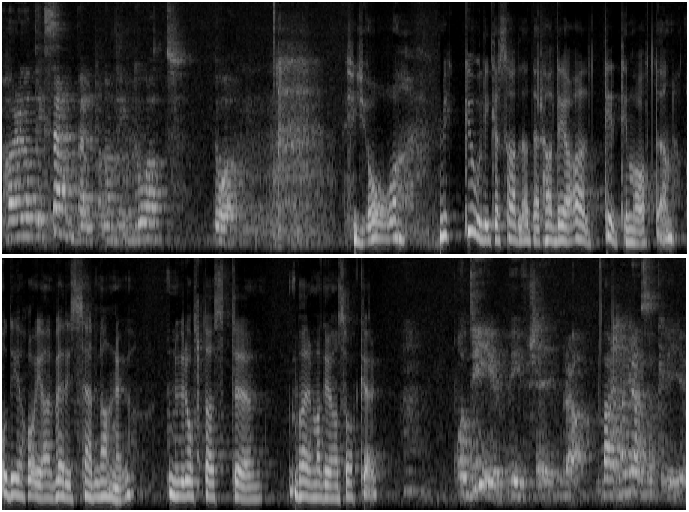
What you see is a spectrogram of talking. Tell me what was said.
har du något exempel på någonting du åt då? Ja, mycket olika sallader hade jag alltid till maten. Och det har jag väldigt sällan nu. Nu är det oftast eh, varma grönsaker. Och det är ju i och för sig bra. varma grönsaker är ju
